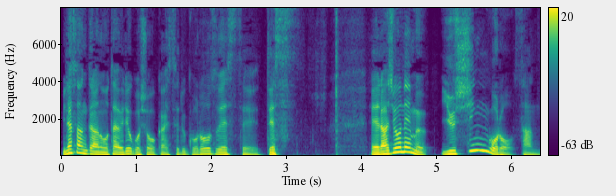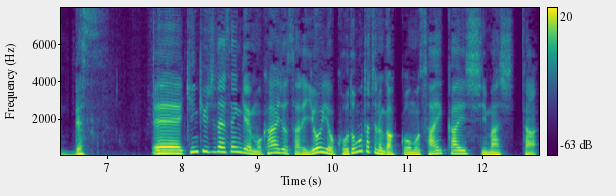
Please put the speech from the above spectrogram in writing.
皆さんからのお便りをご紹介するゴローズエッセイです。えーラジオネーム、ゆしんごろさんです。えー緊急事態宣言も解除され、いよいよ子供たちの学校も再開しました。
